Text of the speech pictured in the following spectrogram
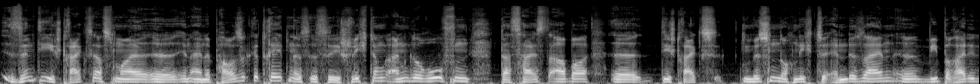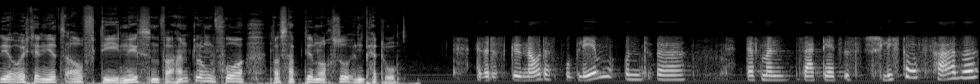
sind die Streiks erstmal äh, in eine Pause getreten. Es ist die Schlichtung angerufen. Das heißt aber, äh, die Streiks müssen noch nicht zu Ende sein. Äh, wie bereitet ihr euch denn jetzt auf die nächsten Verhandlungen vor? Was habt ihr noch so in petto? Also das ist genau das Problem und äh, dass man sagt, jetzt ist Schlichtungsphase,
